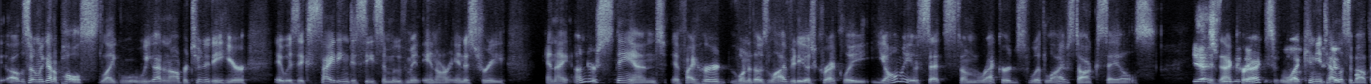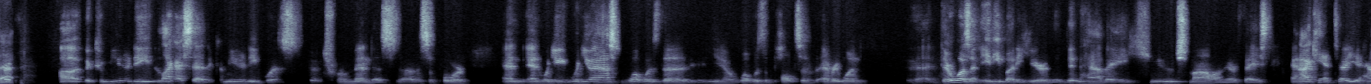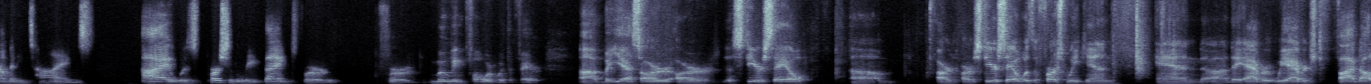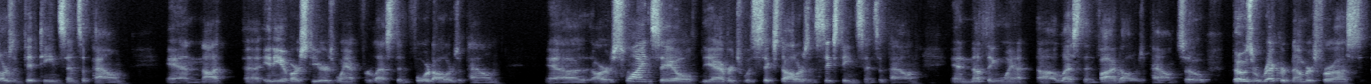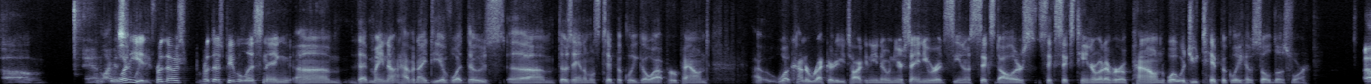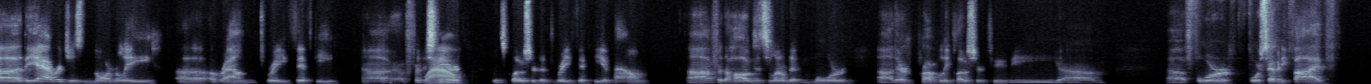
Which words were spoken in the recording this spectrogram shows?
all of a sudden we got a pulse. Like we got an opportunity here. It was exciting to see some movement in our industry. And I understand if I heard one of those live videos correctly, y'all may have set some records with livestock sales. Yes. Is that correct? What can you tell us about that? Uh, the community, like I said, the community was tremendous. Uh, the support, and and when you when you asked what was the you know what was the pulse of everyone, uh, there wasn't anybody here that didn't have a huge smile on their face. And I can't tell you how many times I was personally thanked for for moving forward with the fair. Uh, but yes, our our steer sale. Um, our, our steer sale was the first weekend and uh, they aver- we averaged $5.15 a pound and not uh, any of our steers went for less than $4 a pound. Uh, our swine sale, the average was $6.16 a pound and nothing went uh, less than $5 a pound. So those are record numbers for us. Um, and like what said, do you for those for those people listening um, that may not have an idea of what those um, those animals typically go out per pound? Uh, what kind of record are you talking? You know, when you're saying you were at you know six dollars, six sixteen or whatever a pound, what would you typically have sold those for? Uh, the average is normally uh, around three fifty uh, for the wow. steer. It's closer to three fifty a pound. Uh, for the hogs, it's a little bit more. Uh, they're probably closer to the um, uh, four 475.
